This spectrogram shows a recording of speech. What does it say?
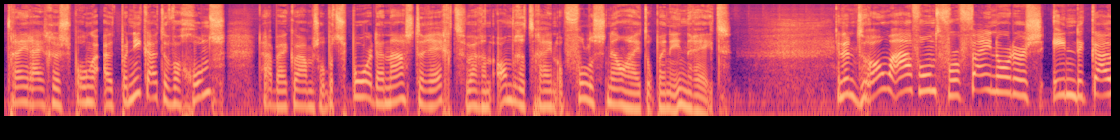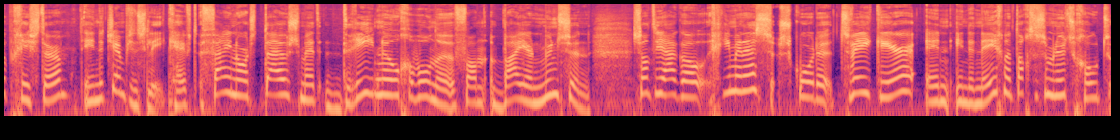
Treinreizigers sprongen uit paniek uit de wagons. Daarbij kwamen ze op het spoor daarnaast terecht... waar een andere trein op volle snelheid op hen inreed. En een droomavond voor Feyenoorders in de Kuip gisteren. In de Champions League heeft Feyenoord thuis met 3-0 gewonnen van Bayern München. Santiago Jiménez scoorde twee keer. En in de 89e minuut schoot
